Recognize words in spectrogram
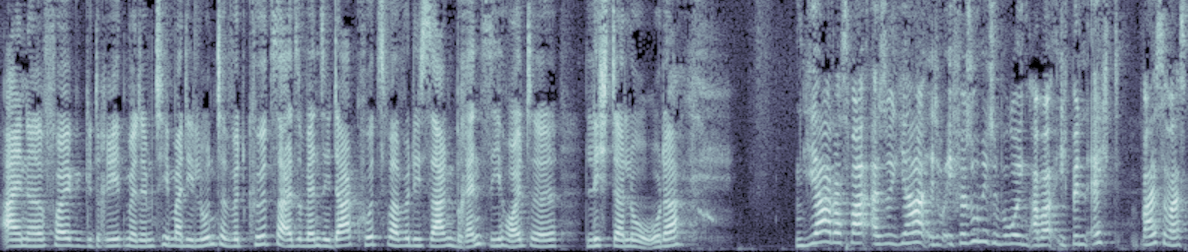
eine Folge gedreht mit dem Thema Die Lunte wird kürzer. Also wenn sie da kurz war, würde ich sagen, brennt sie heute lichterloh, oder? Ja, das war, also ja, ich, ich versuche mich zu beruhigen, aber ich bin echt, weißt du was,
